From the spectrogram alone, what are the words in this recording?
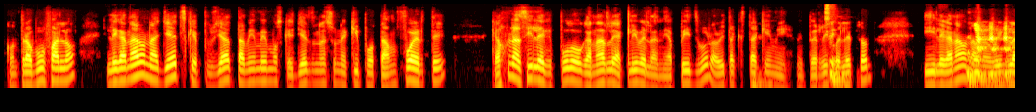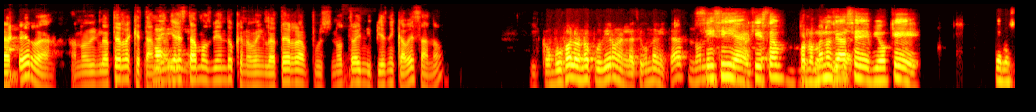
contra Buffalo. Le ganaron a Jets, que pues ya también vemos que Jets no es un equipo tan fuerte que aún así le pudo ganarle a Cleveland y a Pittsburgh, ahorita que está aquí mi, mi perrijo Electron, y le ganaron a Nueva Inglaterra, a Nueva Inglaterra, que también ya estamos viendo que Nueva Inglaterra pues no trae ni pies ni cabeza, ¿no? Y con Búfalo no pudieron en la segunda mitad, ¿no? Sí, sí, aquí está, por lo menos ya se vio que, que los,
